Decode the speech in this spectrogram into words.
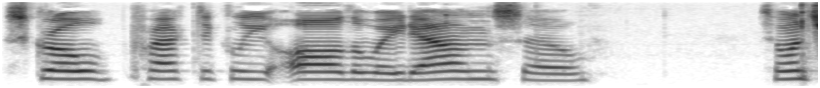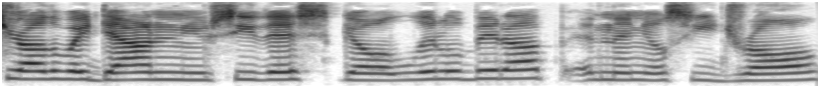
scroll practically all the way down. So, so once you're all the way down and you see this, go a little bit up and then you'll see draw.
